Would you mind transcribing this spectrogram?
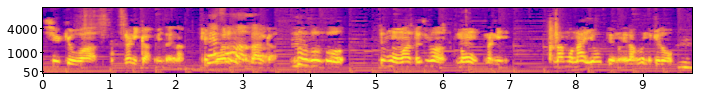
宗教は何かみたいな。結構あるの、そうなんだか。うんそうそうそう。でもまあ私は、の、何？なんもないよっていうのを選ぶんだけど、うん。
